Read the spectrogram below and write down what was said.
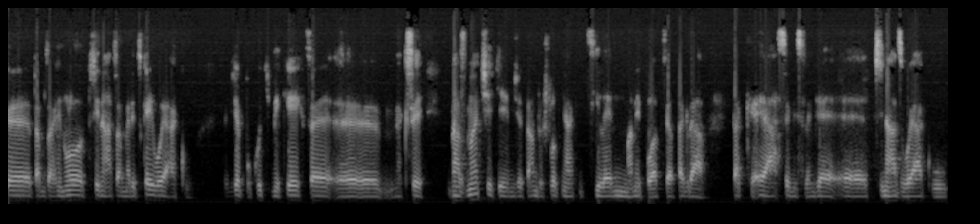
e, tam zahynulo 13 amerických vojáků. Takže pokud Mickey chce e, jaksi naznačit tím, že tam došlo k nějaký cílený manipulaci a tak dále, tak já si myslím, že e, 13 vojáků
